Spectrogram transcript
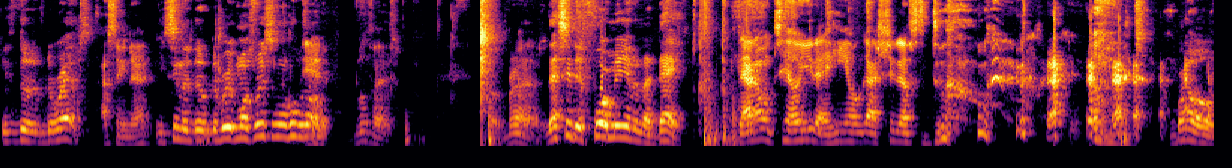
He's the the reps. I seen that. You seen the, the, the most recent one? Who was on it? Blueface. But bruh, That shit did four million in a day, that don't tell you that he don't got shit else to do. bro.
